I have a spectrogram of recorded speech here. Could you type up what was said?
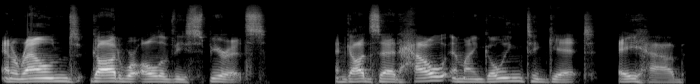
And around God were all of these spirits. And God said, How am I going to get Ahab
